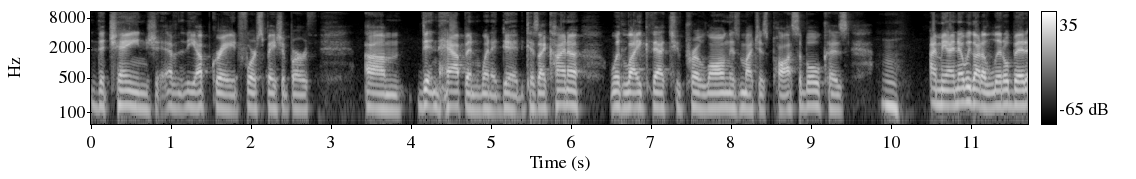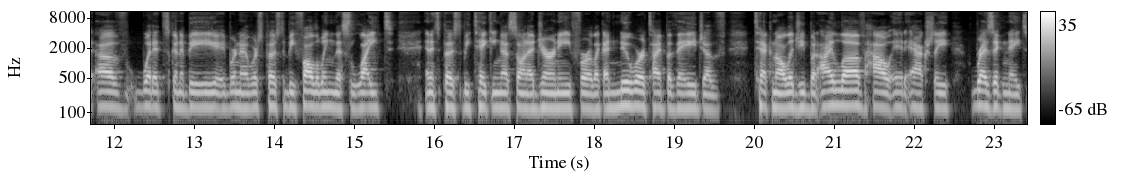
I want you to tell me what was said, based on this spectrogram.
the change of the upgrade for Spaceship Earth um, didn't happen when it did, because I kind of would like that to prolong as much as possible. Because Hmm. I mean, I know we got a little bit of what it's going to be. We're know we're supposed to be following this light, and it's supposed to be taking us on a journey for like a newer type of age of technology. But I love how it actually resonates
